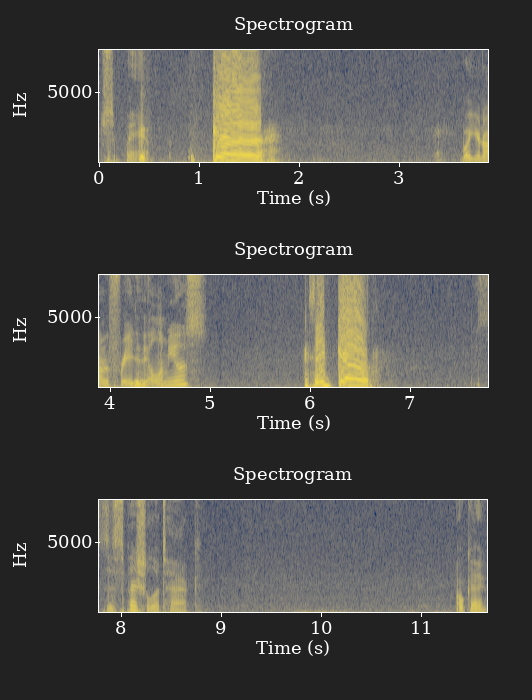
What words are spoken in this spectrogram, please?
Just bam. Grr. What, you're not afraid of the LMUs? I said go. This is a special attack. Okay.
